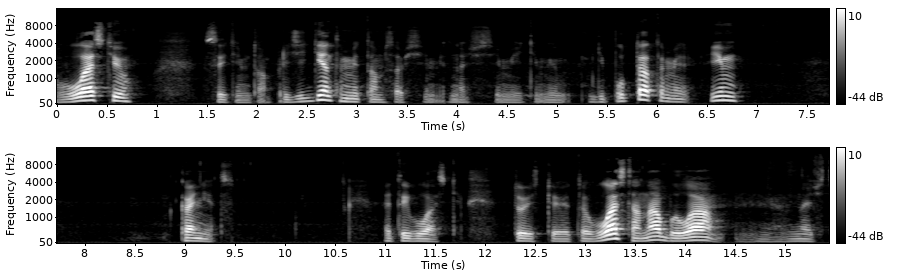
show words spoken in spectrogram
властью, с этими там президентами, там со всеми, значит, всеми этими депутатами, им конец этой власти. То есть эта власть, она была, значит,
